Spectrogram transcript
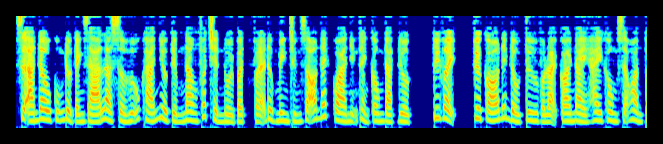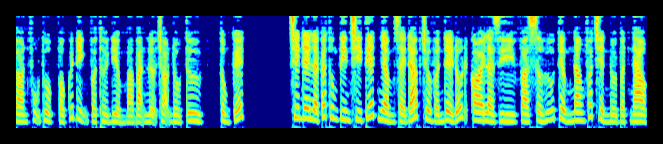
dự án đâu cũng được đánh giá là sở hữu khá nhiều tiềm năng phát triển nổi bật và đã được minh chứng rõ nét qua những thành công đạt được. Tuy vậy, việc có nên đầu tư vào loại coin này hay không sẽ hoàn toàn phụ thuộc vào quyết định và thời điểm mà bạn lựa chọn đầu tư. Tổng kết trên đây là các thông tin chi tiết nhằm giải đáp cho vấn đề đốt coin là gì và sở hữu tiềm năng phát triển nổi bật nào.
